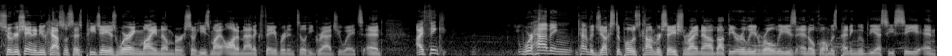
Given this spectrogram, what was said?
Sugar Shane in Newcastle says PJ is wearing my number, so he's my automatic favorite until he graduates. And I think we're having kind of a juxtaposed conversation right now about the early enrollees and Oklahoma's pending move to the SEC. And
